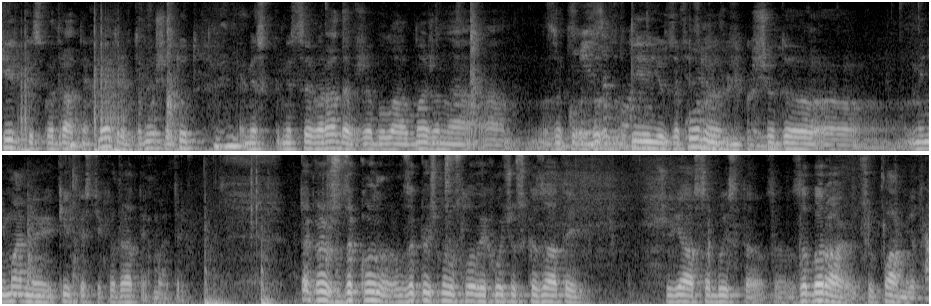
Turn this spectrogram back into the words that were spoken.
кількість квадратних метрів, тому що тут місцева рада вже була обмежена Дією закону. щодо мінімальної кількості квадратних метрів. Також закон, в заключному слові хочу сказати, що я особисто це, забираю цю пам'ятку.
